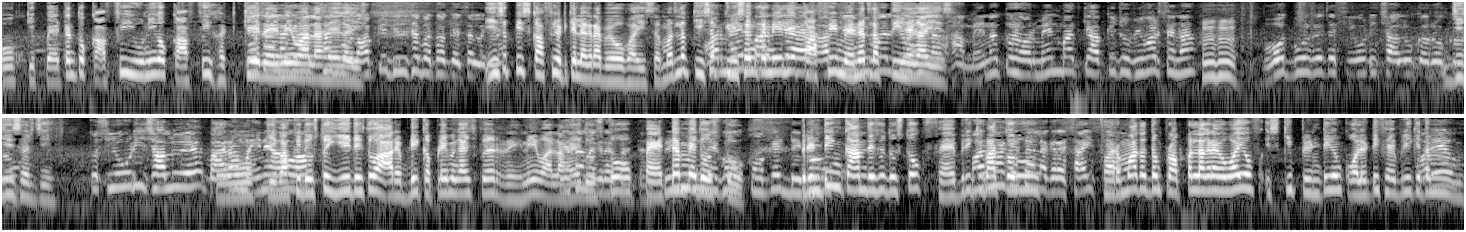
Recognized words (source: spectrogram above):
ओके पैटर्न तो काफ़ी यूनिक और काफ़ी हटके रहने वाला है गाइस आपके दिल से बताओ कैसा लग ये सब पीस काफ़ी हटके लग रहा है वो भाई सब। मतलब की सब क्रिएशन करने के लिए काफ़ी मेहनत लगती है गाइस हाँ मेहनत तो है और मेन बात क्या आपके जो व्यूवर्स है ना हम्म हम्म। बहुत बोल रहे थे सीओडी चालू करो जी जी सर जी। तो सीओडी चालू है बारह महीने बाकी दोस्तों ये देखो आर एफ़ डी कपड़े में गाइस फिर रहने वाला है दोस्तों पैटर्न में दोस्तों प्रिंटिंग काम देखो दोस्तों फैब्रिक की बात करूँ फर्मा तो एकदम प्रॉपर लग रहा है भाई इसकी प्रिंटिंग और क्वालिटी फैब्रिक एकदम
